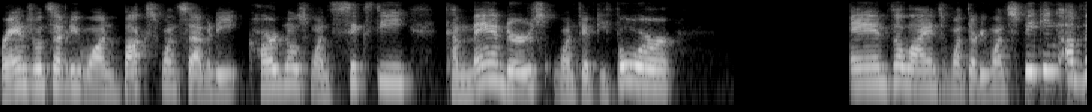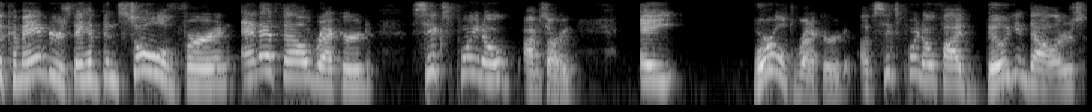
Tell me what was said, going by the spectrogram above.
Rams 171, Bucks 170, Cardinals 160, Commanders 154, and the Lions 131. Speaking of the Commanders, they have been sold for an NFL record 6.0 I'm sorry, a world record of 6.05 billion dollars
